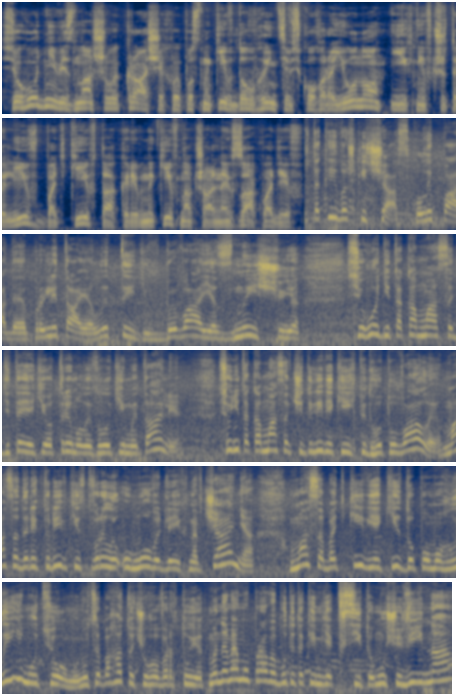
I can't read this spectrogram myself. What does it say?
Сьогодні відзначили кращих випускників Довгинцівського району, їхніх вчителів, батьків та керівників навчальних закладів. В такий важкий час, коли падає, прилітає, летить, вбиває, знищує. Сьогодні така маса дітей, які отримали золоті медалі. Сьогодні така маса вчителів, які їх підготували, маса директорів, які створили умови для їх навчання, маса батьків, які допомогли їм у цьому. Ну це багато чого вартує. Ми не маємо права бути таким, як всі, тому що війна.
